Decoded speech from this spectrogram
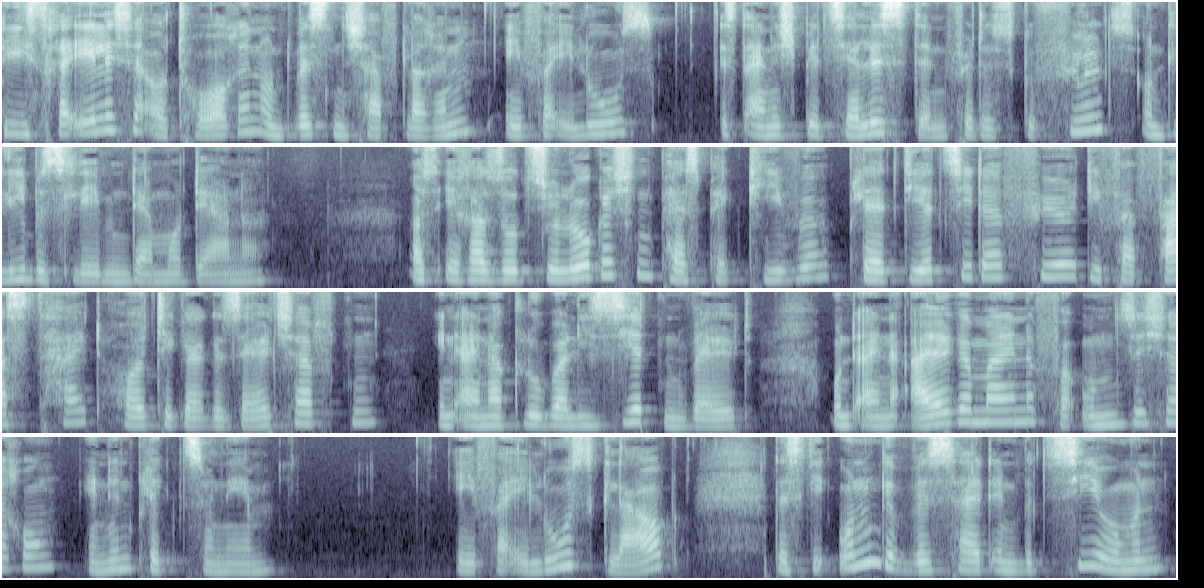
Die israelische Autorin und Wissenschaftlerin Eva Ilus ist eine Spezialistin für das Gefühls- und Liebesleben der Moderne. Aus ihrer soziologischen Perspektive plädiert sie dafür, die Verfasstheit heutiger Gesellschaften in einer globalisierten Welt und eine allgemeine Verunsicherung in den Blick zu nehmen. Eva Elus glaubt, dass die Ungewissheit in Beziehungen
